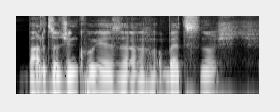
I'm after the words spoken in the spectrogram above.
Bardzo dziękuję za obecność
